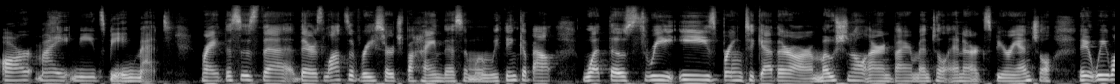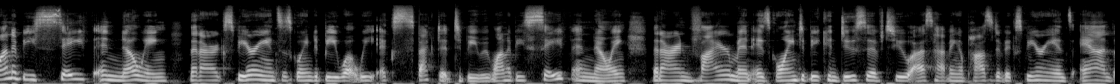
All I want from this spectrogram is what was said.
Are my needs being met? Right? This is the, there's lots of research behind this. And when we think about what those three E's bring together, our emotional, our environmental, and our experiential, we want to be safe in knowing that our experience is going to be what we expect it to be. We want to be safe in knowing that our environment is going to be conducive to us having a positive experience and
